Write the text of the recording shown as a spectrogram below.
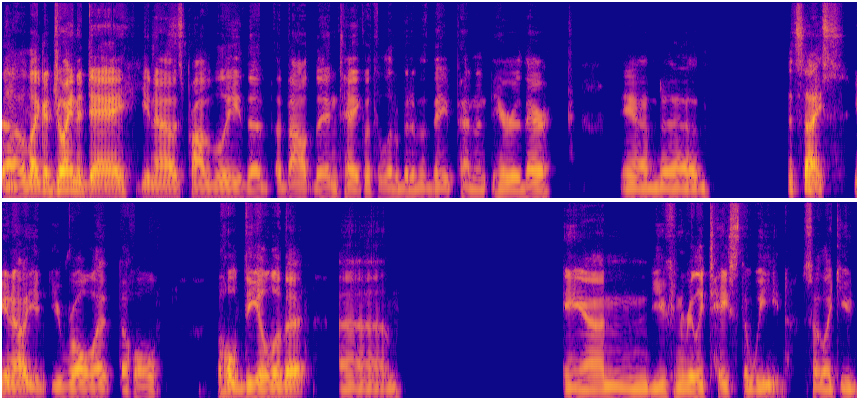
So like a joint a day, you know, is probably the about the intake with a little bit of a vape pen here or there. And uh, it's nice, you know, you you roll it the whole the whole deal of it. Um and you can really taste the weed. So like you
